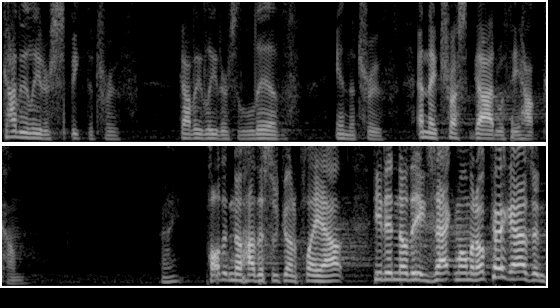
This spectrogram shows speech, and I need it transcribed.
Godly leaders speak the truth, godly leaders live in the truth, and they trust God with the outcome. Right? Paul didn't know how this was going to play out. He didn't know the exact moment, okay, guys, in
